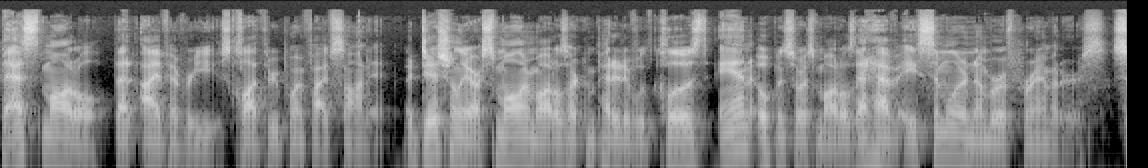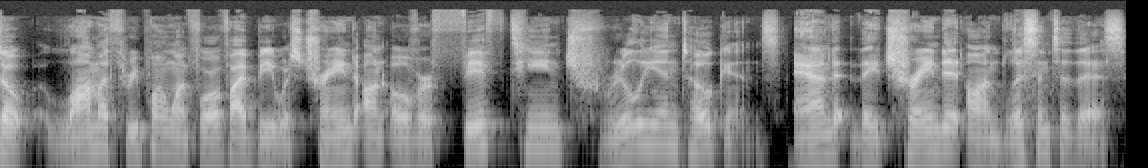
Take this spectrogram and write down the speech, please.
best model that I've ever used, Claude 3.5 Sonnet. Additionally, our smaller models are competitive with closed and open source models that have a similar number of parameters. So, Llama 3.1 405b was trained on over 15 trillion tokens, and they trained it on, listen to this,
